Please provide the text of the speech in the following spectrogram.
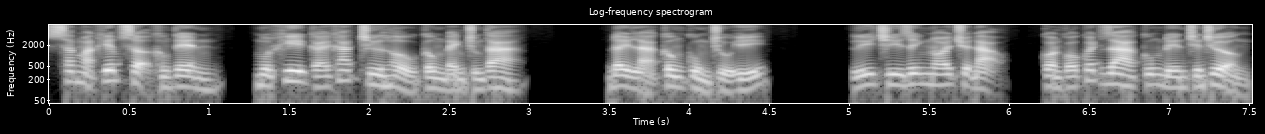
sắc mặt khiếp sợ không tên, một khi cái khác chư hầu công đánh chúng ta. Đây là công cùng chủ ý. Lý trí dĩnh nói chuyện đạo còn có quách gia cũng đến chiến trường,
